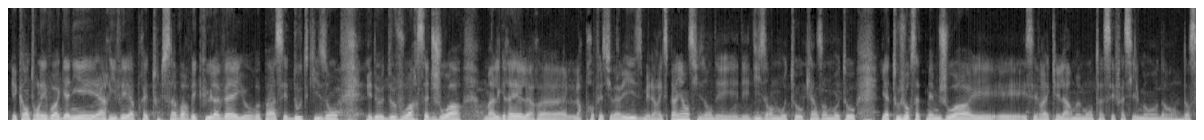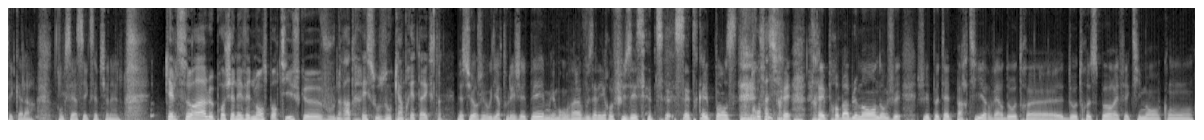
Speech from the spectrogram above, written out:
Et quand on les voit gagner et arriver après tout savoir vécu la veille au repas, ces doutes qu'ils ont et de, de, voir cette joie malgré leur, euh, leur professionnalisme et leur expérience, ils ont des des, 10 ans de moto, 15 ans de moto, il y a toujours cette même joie et, c'est vrai que les larmes montent assez facilement dans, dans ces cas-là. Donc c'est assez exceptionnel. Quel sera le prochain événement sportif que vous ne raterez sous aucun prétexte Bien sûr, je vais vous dire tous les GP, mais bon, voilà, vous allez refuser cette, cette réponse. Trop facile. Très, très probablement. Donc, je vais, je vais peut-être partir vers d'autres euh, d'autres sports, effectivement, qu'on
